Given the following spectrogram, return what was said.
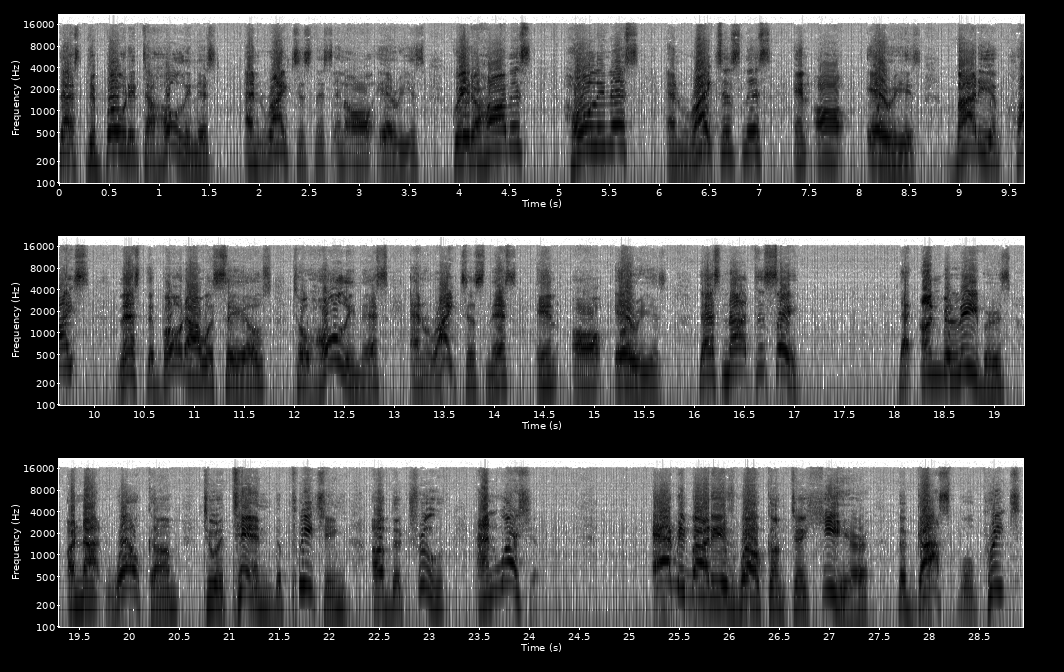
that's devoted to holiness and righteousness in all areas. Greater harvest, holiness, and righteousness in all areas. Body of Christ, let's devote ourselves to holiness and righteousness in all areas. That's not to say that unbelievers are not welcome to attend the preaching of the truth and worship. Everybody is welcome to hear the gospel preached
